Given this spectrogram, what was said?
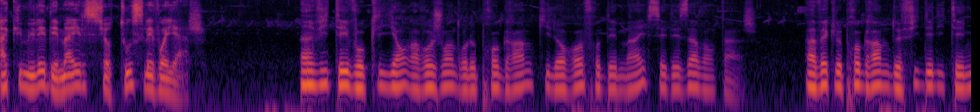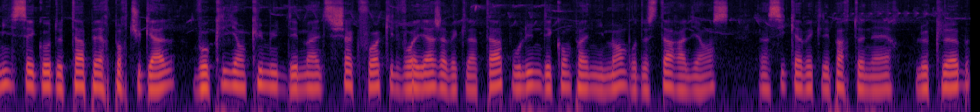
accumuler des miles sur tous les voyages. Invitez vos clients à rejoindre le programme qui leur offre des miles et des avantages. Avec le programme de fidélité Milsego de TAP Air Portugal, vos clients cumulent des miles chaque fois qu'ils voyagent avec la TAP ou l'une des compagnies membres de Star Alliance, ainsi qu'avec les partenaires, le club,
